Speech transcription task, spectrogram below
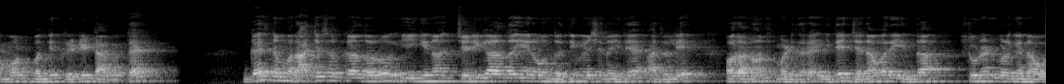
ಅಮೌಂಟ್ ಬಂದು ಕ್ರೆಡಿಟ್ ಆಗುತ್ತೆ. ಗೈಸ್ ನಮ್ಮ ರಾಜ್ಯ ಸರ್ಕಾರದವರು ಈಗಿನ ಚಳಿಗಾಲದ ಏನೋ ಒಂದು ಅಧಿವೇಶನ ಇದೆ, ಅದರಲ್ಲಿ ಅವರು ಅನೌನ್ಸ್ ಮಾಡಿದ್ದಾರೆ. ಇದೇ ಜನವರಿಯಿಂದ ಸ್ಟೂಡೆಂಟ್ಗಳಿಗೆ ನಾವು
